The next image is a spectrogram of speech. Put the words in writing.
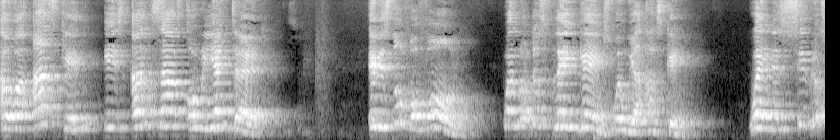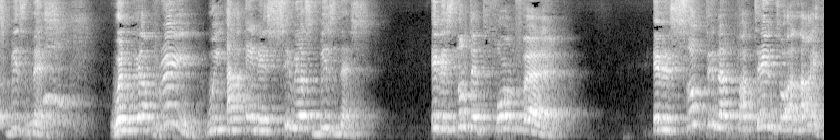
Our asking is answers oriented. It is not for fun. We're not just playing games when we are asking. We're in a serious business. When we are praying, we are in a serious business. It is not a fun fair. It is something that pertains to our life.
